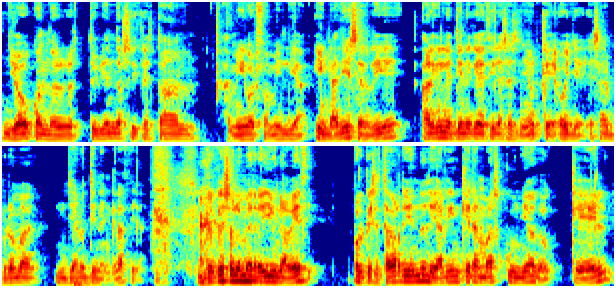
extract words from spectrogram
yo cuando lo estoy viendo así que están amigos, familia, y nadie se ríe, alguien le tiene que decir a ese señor que, oye, esas bromas ya no tienen gracia. Creo que solo me reí una vez porque se estaba riendo de alguien que era más cuñado que él,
